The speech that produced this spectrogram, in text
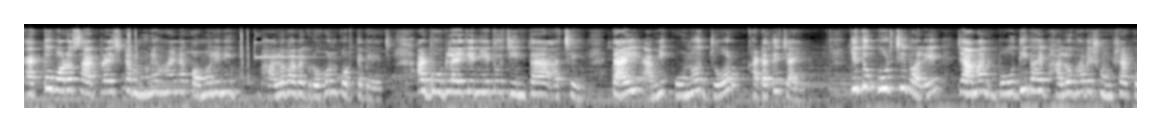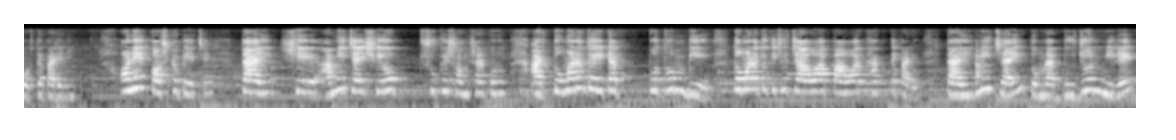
এত বড় সারপ্রাইজটা মনে হয় না কমলিনী ভালোভাবে গ্রহণ করতে পেরেছে। আর বুবলাইকে নিয়ে তো চিন্তা আছেই। তাই আমি কোনো জোর খাটাতে চাই কিন্তু কুর্চি বলে যে আমার বৌদি ভাই ভালোভাবে সংসার করতে পারেনি। অনেক কষ্ট পেয়েছে। তাই সে, আমি চাই সেও সুখে সংসার করুক। আর তোমারও তো এটা প্রথম বিয়ে। তোমারা তো কিছু চাওয়া পাওয়া থাকতে পারে। তাই আমি চাই তোমরা দুজন মিলে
